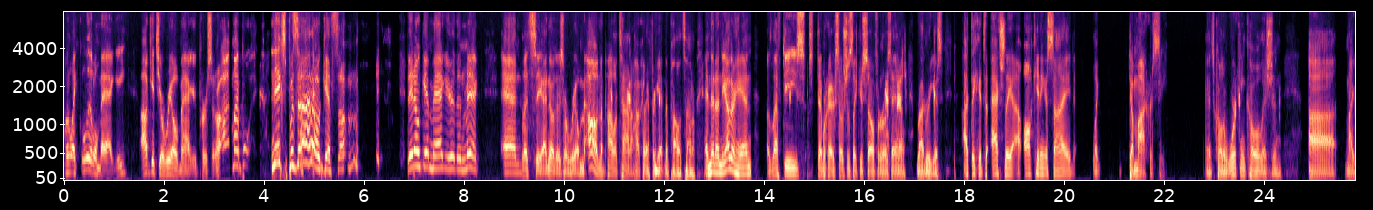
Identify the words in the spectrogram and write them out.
like little Maggie. I'll get you a real Maggie person. Uh, my boy Nick Sposato gets something. they don't get Maggier than Mick. And let's see, I know there's a real oh Napolitano. How can I forget Napolitano? And then on the other hand, lefties, democratic socialists like yourself and Rossana Rodriguez. I think it's actually uh, all kidding aside, like democracy, and it's called a working coalition. Uh, my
